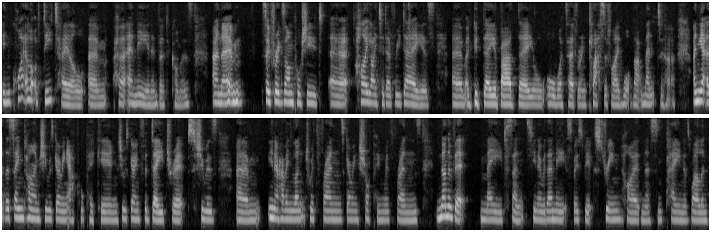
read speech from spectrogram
in quite a lot of detail um, her ME in inverted commas. And um, so, for example, she'd uh, highlighted every day as um, a good day, a bad day, or, or whatever, and classified what that meant to her. And yet, at the same time, she was going apple picking, she was going for day trips, she was, um, you know, having lunch with friends, going shopping with friends. None of it made sense. You know, with ME, it's supposed to be extreme tiredness and pain as well, and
